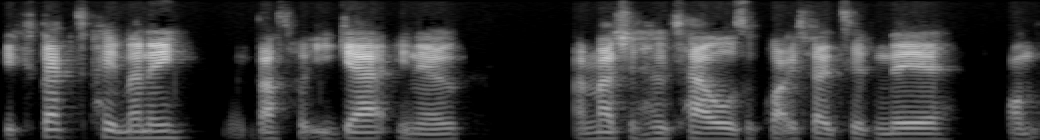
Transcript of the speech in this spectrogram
you expect to pay money. That's what you get. You know, I imagine hotels are quite expensive near on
